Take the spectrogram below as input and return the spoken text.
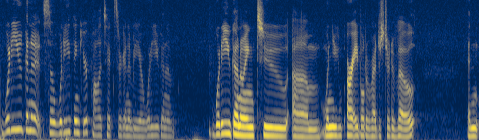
what are you gonna? So, what do you think your politics are gonna be, or what are you gonna? What are you going to um, when you are able to register to vote, and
